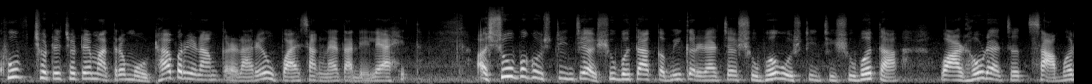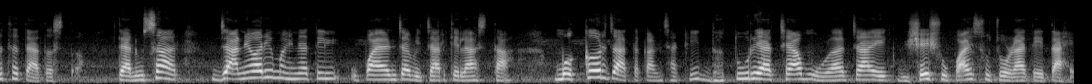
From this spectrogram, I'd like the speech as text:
खूप छोटे छोटे मात्र मोठा परिणाम करणारे उपाय सांगण्यात आलेले आहेत. अशुभ गोष्टींची अशुभता कमी करण्याचं शुभ गोष्टींची शुभता वाढवण्याचं सामर्थ्य त्यात असतं. त्यानुसार जानेवारी महिन्यातील उपायांचा विचार केला असता मकर जातकांसाठी धतुऱ्याच्या मुळाचा एक विशेष उपाय सुचवण्यात येत आहे.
